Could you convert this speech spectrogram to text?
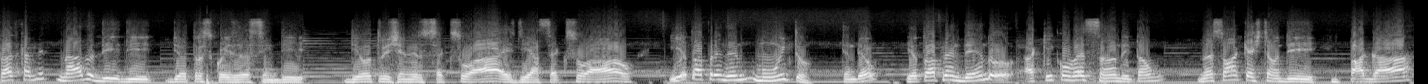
praticamente nada de, de, de outras coisas assim, de, de outros gêneros sexuais, de assexual. E eu tô aprendendo muito, entendeu? E eu tô aprendendo aqui conversando. Então, não é só uma questão de pagar,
